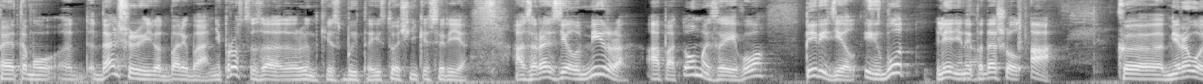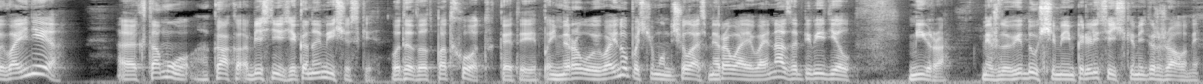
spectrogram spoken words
Поэтому э, дальше идет борьба не просто за рынки сбыта, источники сырья, а за раздел мира, а потом и за его передел. И вот Ленин да. и подошел, а, к мировой войне, к тому, как объяснить экономически вот этот подход к этой мировой войне, почему началась мировая война за передел мира между ведущими империалистическими державами.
